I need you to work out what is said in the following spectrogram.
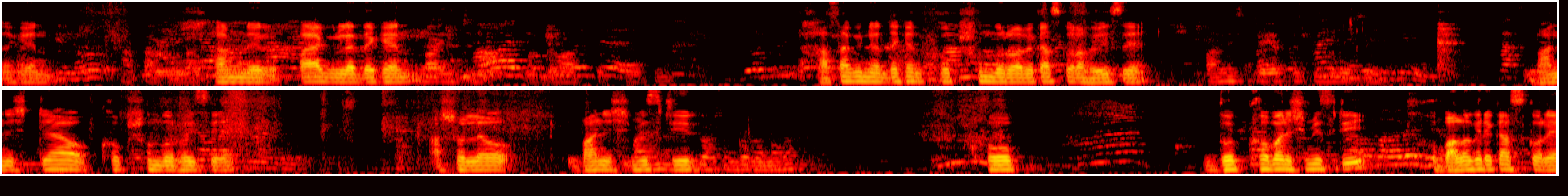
দেখেন সামনের পায়াগুলো দেখেন। হাতাগুলো দেখেন খুব সুন্দরভাবে কাজ করা হয়েছে। বানিশটাও খুব সুন্দর হয়েছে। আসলেও বানিশ মিষ্টির খুব দক্ষ বানিশ মিস্ত্রি খুব ভালো করে কাজ করে।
